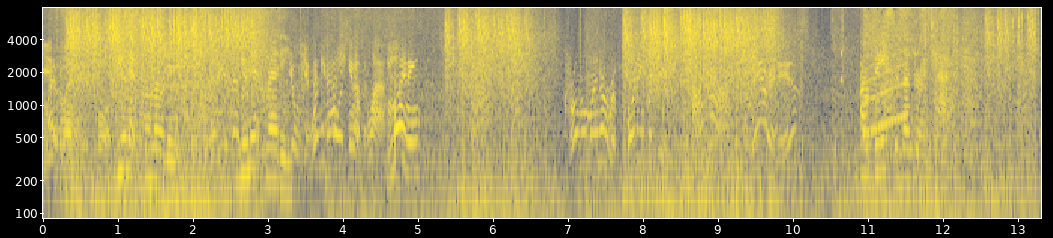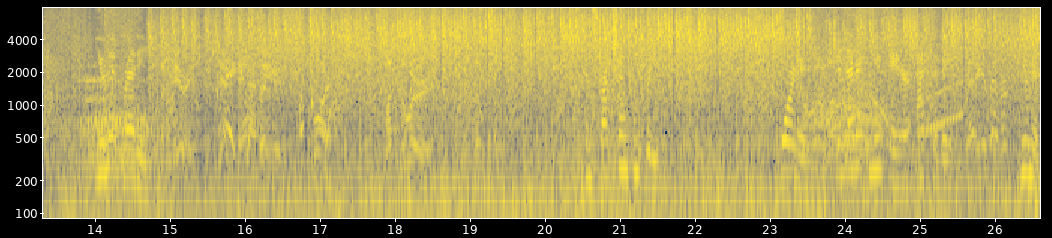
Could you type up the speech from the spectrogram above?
Unit promoted. Ready as. Unit ready. You'll get the cash in a flash. Mining. Chrono miner reporting for duty. Ah, there it is. Our base is under attack. Unit ready. Material. Good day, Commander. Of course. What's the word? Location. Construction complete. Warning. Genetic mutator activated. Ready as ever. Unit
